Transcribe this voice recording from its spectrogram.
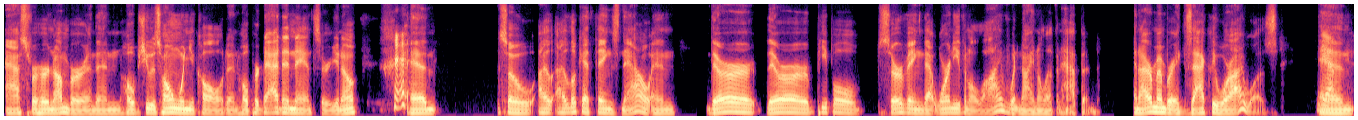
ask for her number and then hope she was home when you called and hope her dad didn't answer you know and so I, I look at things now and there are there are people serving that weren't even alive when 9-11 happened. And i remember exactly where i was. Yeah. and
